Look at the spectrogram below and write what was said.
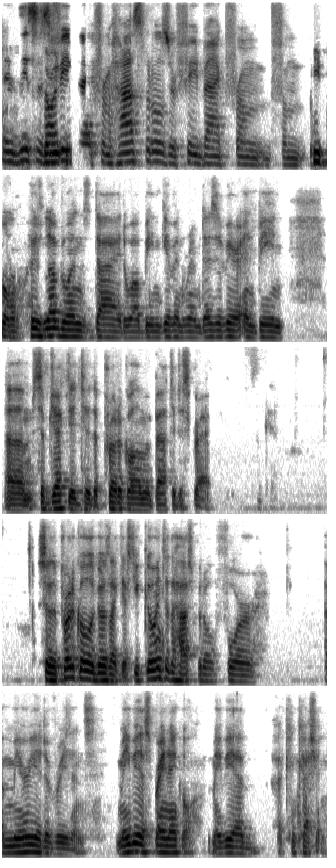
And this is so feedback from hospitals or feedback from from people whose loved ones died while being given remdesivir and being um, subjected to the protocol I'm about to describe. Okay. So the protocol goes like this: you go into the hospital for a myriad of reasons, maybe a sprained ankle, maybe a, a concussion.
